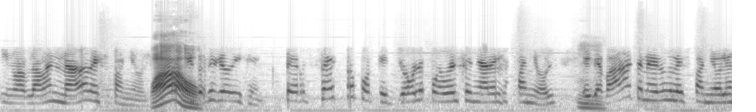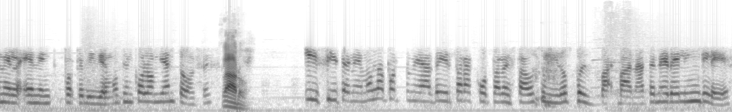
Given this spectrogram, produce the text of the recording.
y no hablaban nada de español. Wow. Entonces yo dije, perfecto, porque yo le puedo enseñar el español. Ujú. Ella va a tener el español en el, en el- porque vivíamos en Colombia entonces. Claro. Y si tenemos la oportunidad de ir para, para Estados Unidos, pues va- van a tener el inglés.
